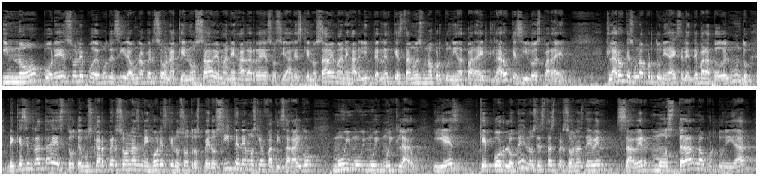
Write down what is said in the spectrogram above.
Y no por eso le podemos decir a una persona que no sabe manejar las redes sociales, que no sabe manejar el Internet, que esta no es una oportunidad para él. Claro que sí lo es para él. Claro que es una oportunidad excelente para todo el mundo. ¿De qué se trata esto? De buscar personas mejores que nosotros, pero sí tenemos que enfatizar algo muy, muy, muy, muy claro. Y es que por lo menos estas personas deben saber mostrar la oportunidad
